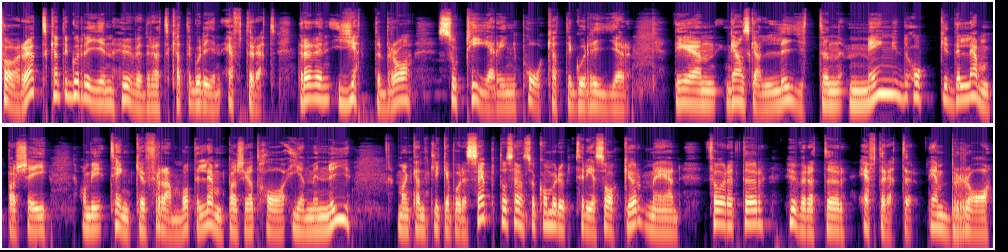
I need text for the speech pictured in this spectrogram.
förrätt, kategorin huvudrätt, kategorin efterrätt. Det är en jättebra sortering på kategorier. Det är en ganska liten mängd och det lämpar sig, om vi tänker framåt, det lämpar sig att ha i en meny. Man kan klicka på recept och sen så kommer det upp tre saker med förrätter, huvudrätter, efterrätter. Det är en bra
